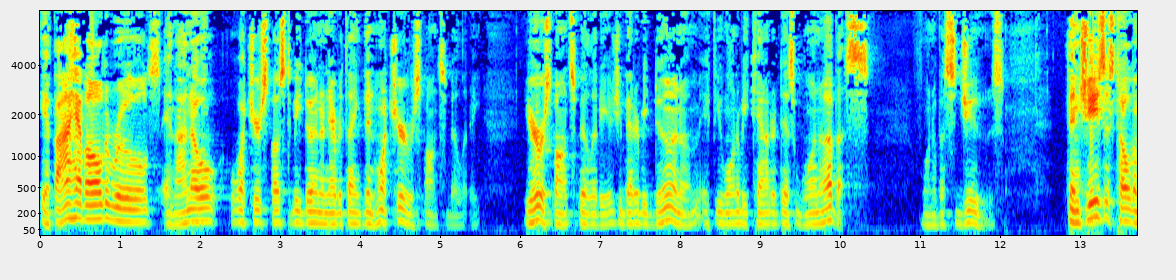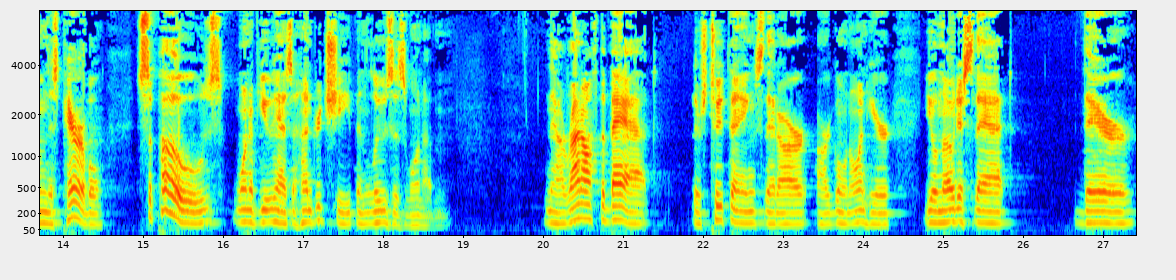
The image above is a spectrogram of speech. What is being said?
if I have all the rules and I know what you're supposed to be doing and everything, then what's your responsibility? Your responsibility is you better be doing them if you want to be counted as one of us. One of us Jews. Then Jesus told them this parable. Suppose one of you has a hundred sheep and loses one of them. Now right off the bat, there's two things that are, are going on here. You'll notice that there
